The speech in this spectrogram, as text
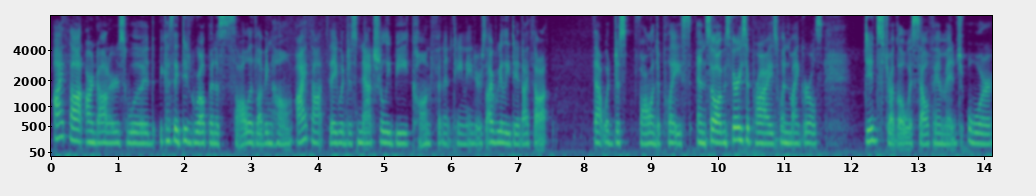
I thought our daughters would, because they did grow up in a solid, loving home, I thought they would just naturally be confident teenagers. I really did. I thought that would just fall into place. And so I was very surprised when my girls did struggle with self image or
